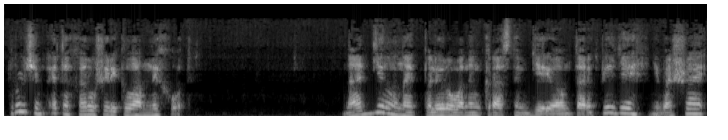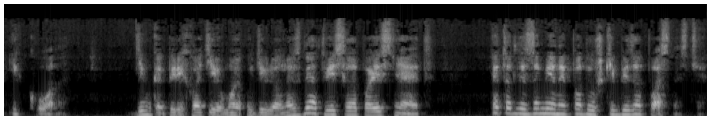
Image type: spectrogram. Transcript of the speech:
Впрочем, это хороший рекламный ход. На отделанной полированным красным деревом торпеде небольшая икона. Димка, перехватив мой удивленный взгляд, весело поясняет. Это для замены подушки безопасности.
